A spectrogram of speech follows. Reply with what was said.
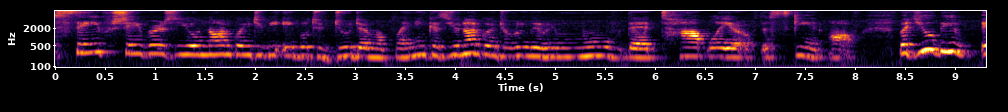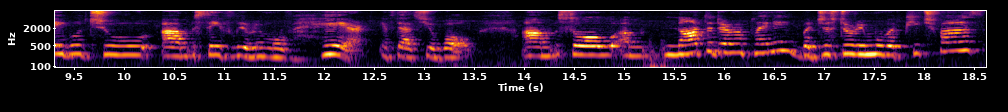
safe shavers, you're not going to be able to do dermaplaning because you're not going to really remove the top layer of the skin off. But you'll be able to um, safely remove hair if that's your goal. Um, so um, not the dermaplaning, but just to remove a peach fuzz.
